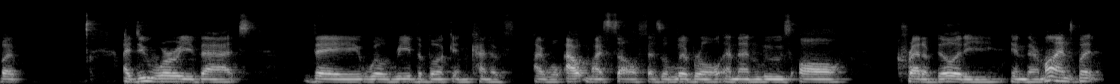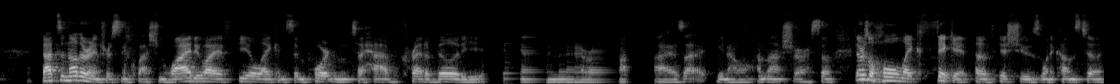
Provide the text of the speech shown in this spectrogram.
But I do worry that they will read the book and kind of, I will out myself as a liberal and then lose all credibility in their minds. But that's another interesting question. Why do I feel like it's important to have credibility in their eyes? I, you know, I'm not sure. So there's a whole like thicket of issues when it comes to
